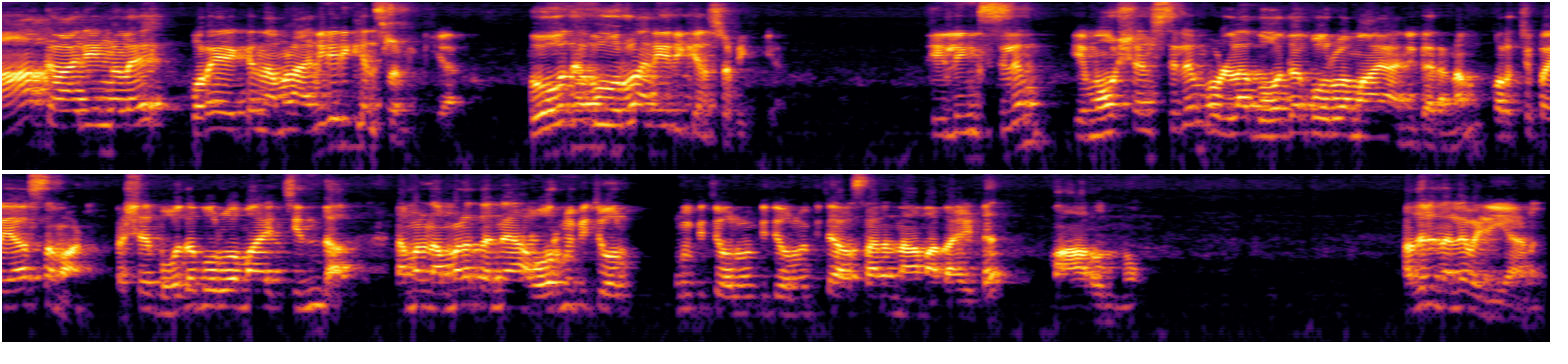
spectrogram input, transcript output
ആ കാര്യങ്ങളെ കുറെയൊക്കെ നമ്മൾ അനുകരിക്കാൻ ശ്രമിക്കുക. ബോധപൂർവം അനുകരിക്കാൻ ശ്രമിക്കുക. ഫീലിങ്സിലും ഇമോഷൻസിലും ഉള്ള ബോധപൂർവമായ അനുകരണം കുറച്ച് പ്രയാസമാണ്. പക്ഷെ ബോധപൂർവമായ ചിന്ത നമ്മൾ നമ്മളെ തന്നെ ഓർമ്മിപ്പിച്ച് ഓർമ്മിപ്പിച്ച് ഓർമ്മിപ്പിച്ച് ഓർമ്മിപ്പിച്ച് അവസാനം നാം അതായിട്ട് മാറുന്നു. അതൊരു നല്ല വഴിയാണ്.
